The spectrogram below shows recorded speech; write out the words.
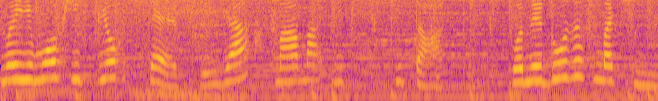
ми їмо всі втрьох теці. Я, мама і, і тато. Вони дуже смачні.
